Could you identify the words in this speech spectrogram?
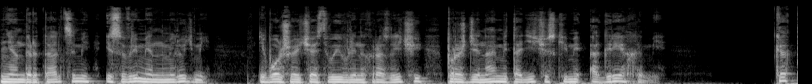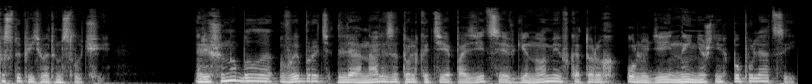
неандертальцами и современными людьми, и большая часть выявленных различий порождена методическими огрехами. Как поступить в этом случае? Решено было выбрать для анализа только те позиции в геноме, в которых у людей нынешних популяций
